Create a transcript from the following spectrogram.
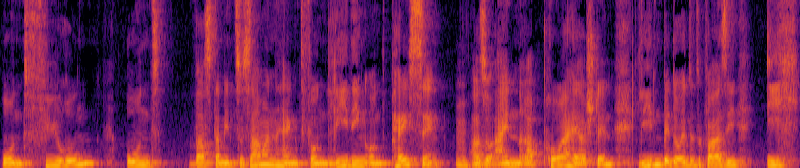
und Führung und was damit zusammenhängt von Leading und Pacing, also einen Rapport herstellen. Leading bedeutet quasi, ich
